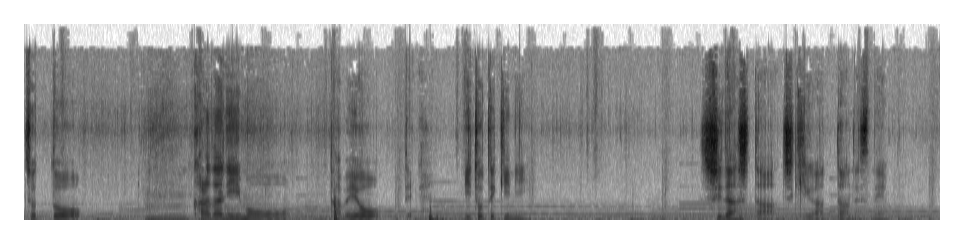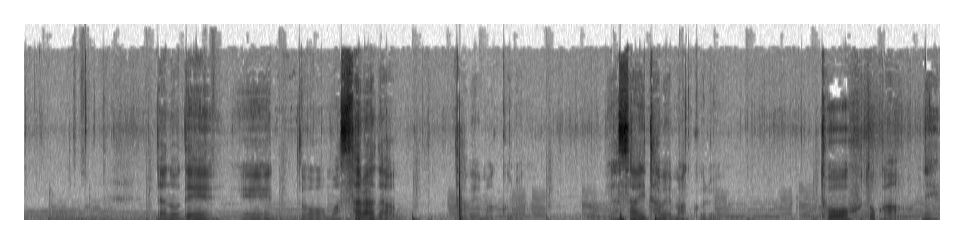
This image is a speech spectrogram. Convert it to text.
ちょっとうん体にもう食べようって意図的にしだした時期があったんですね。なのでえーっとまあサラダ野菜食べまくる。豆腐とかね。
